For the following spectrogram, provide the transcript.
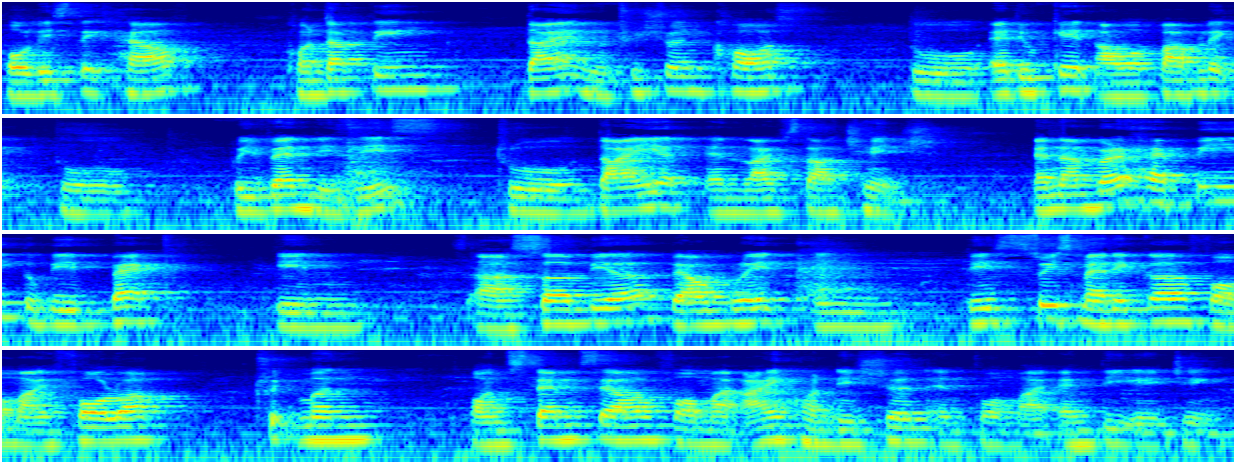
Holistic Health, conducting diet and nutrition course to educate our public to prevent disease through diet and lifestyle change. And I'm very happy to be back in uh, Serbia, Belgrade, in this Swiss Medica for my follow-up treatment on stem cell for my eye condition and for my anti-aging.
